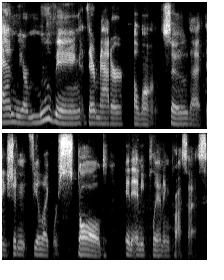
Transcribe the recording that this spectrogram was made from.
and we are moving their matter along so that they shouldn't feel like we're stalled in any planning process.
